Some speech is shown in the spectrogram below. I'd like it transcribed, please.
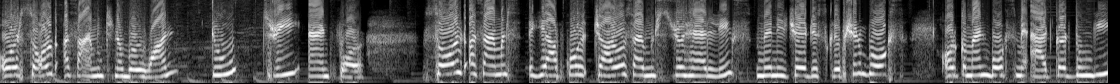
और solve assignment number one two three and four solved assignments ये आपको चारों असाइनमेंट्स जो हैं लिंक्स मैं नीचे डिस्क्रिप्शन बॉक्स और कमेंट बॉक्स में ऐड कर दूँगी।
